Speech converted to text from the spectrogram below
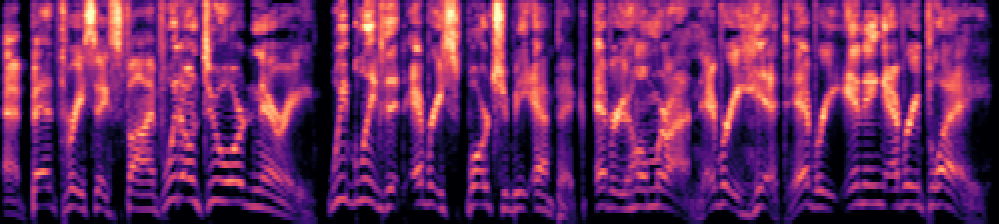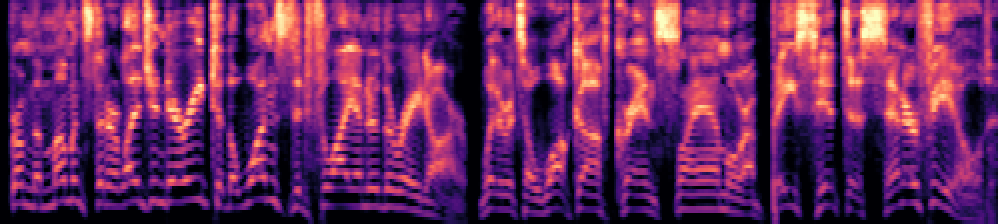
At Bet365, we don't do ordinary. We believe that every sport should be epic. Every home run, every hit, every inning, every play. From the moments that are legendary to the ones that fly under the radar. Whether it's a walk-off grand slam or a base hit to center field.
